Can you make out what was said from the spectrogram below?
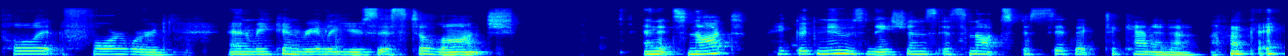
pull it forward and we can really use this to launch. And it's not, hey, good news, nations, it's not specific to Canada, okay?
